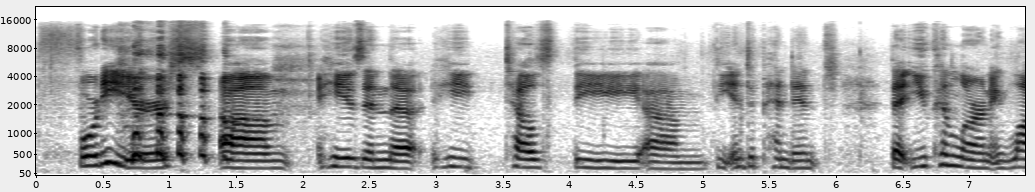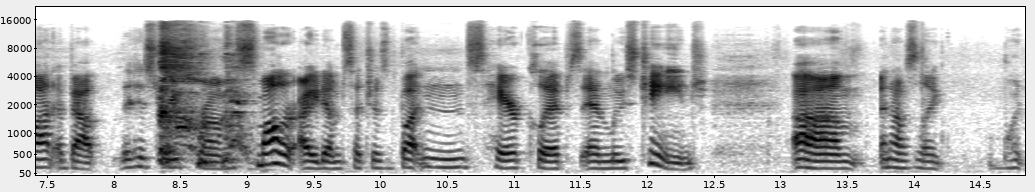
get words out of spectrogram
40 years. um, he's in the he tells the um, the Independent that you can learn a lot about the history from smaller items such as buttons, hair clips, and loose change. Um, and I was like, what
